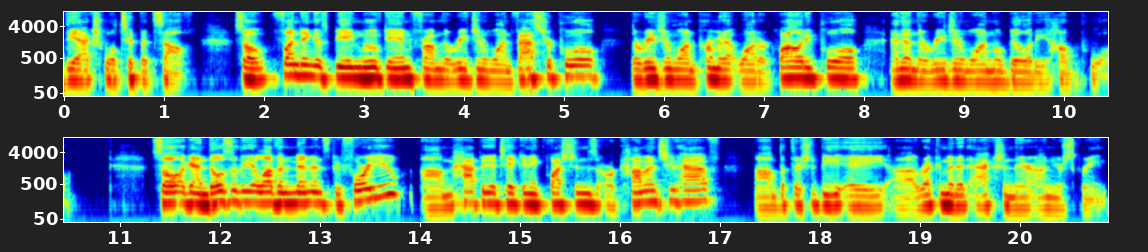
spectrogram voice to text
the actual tip itself. So funding is being moved in from the Region 1 Faster Pool, the Region 1 Permanent Water Quality Pool, and then the Region 1 Mobility Hub Pool. So again, those are the 11 amendments before you. I'm happy to take any questions or comments you have, um, but there should be a uh, recommended action there on your screen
